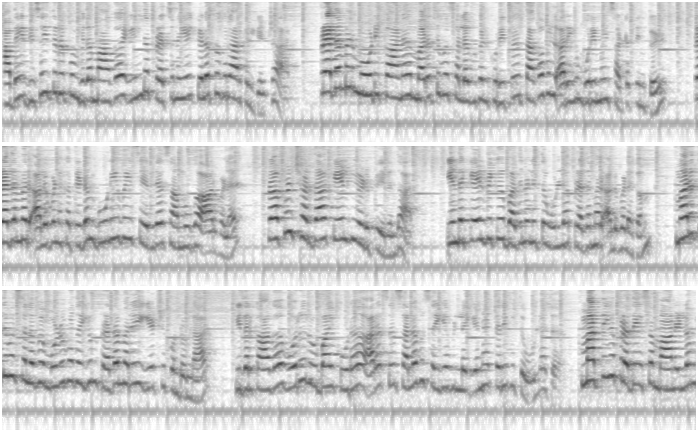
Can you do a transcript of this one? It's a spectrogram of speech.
அதை திசை திருப்பும் விதமாக இந்த பிரச்சனையை கிளப்புகிறார்கள் என்றார். பிரதமர் மோடிக்கான மருத்துவ செலவுகள் குறித்து தகவல் அறியும் உரிமை சட்டத்தின் கீழ் பிரதமர் அலுவலகத்திடம் புனேவை சேர்ந்த சமூக ஆர்வலர் பிரஃபுல் சர்தா கேள்வி எழுப்பியிருந்தார். இந்த கேள்விக்கு பதிலளித்து உள்ள பிரதமர் அலுவலகம் மருத்துவ செலவு முழுவதையும் பிரதமரே ஏற்றுக்கொண்டுள்ளார் இதற்காக ஒரு ரூபாய் கூட அரசு செலவு செய்யவில்லை என தெரிவித்து உள்ளது மத்திய பிரதேச மாநிலம்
